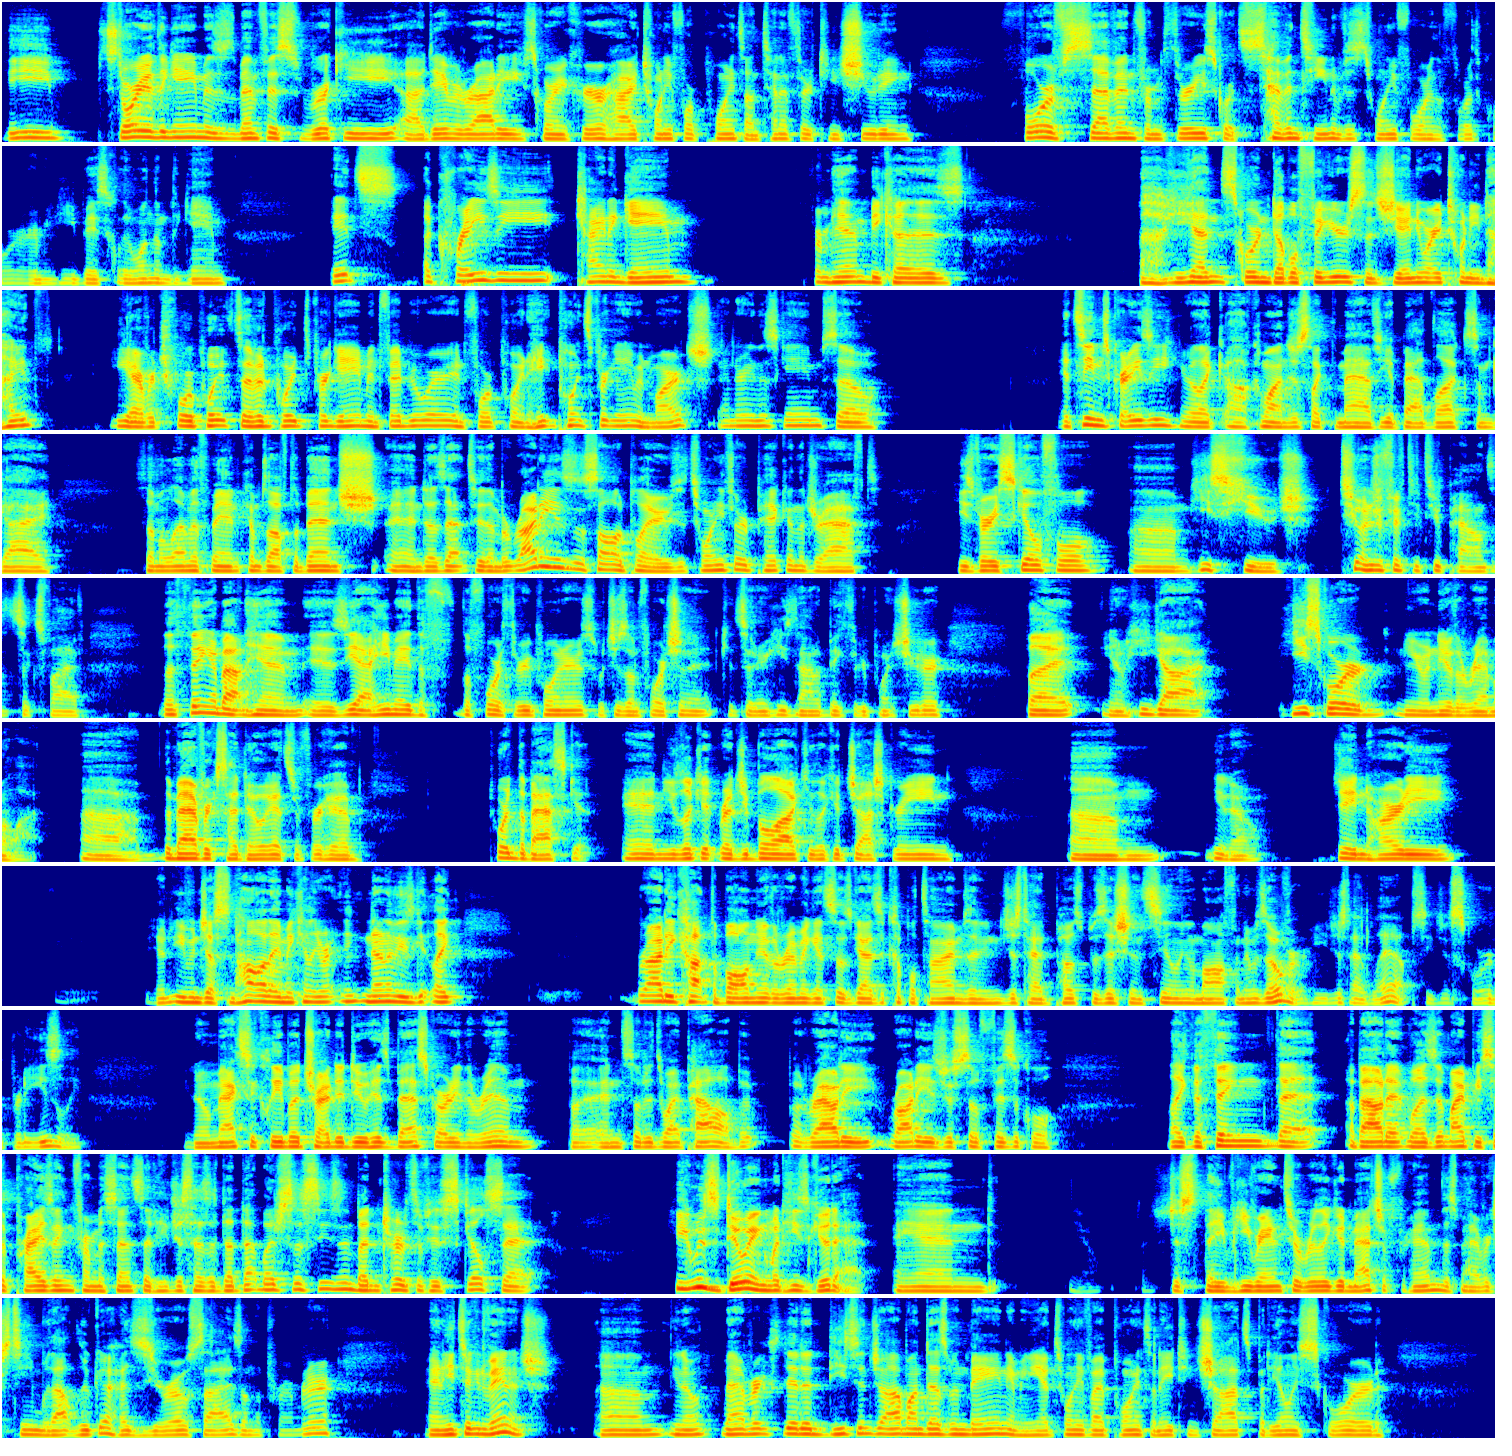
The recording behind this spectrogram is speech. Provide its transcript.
The story of the game is Memphis rookie uh, David Roddy scoring a career high 24 points on 10 of 13 shooting, four of seven from three, scored 17 of his 24 in the fourth quarter. I mean, he basically won them the game. It's a crazy kind of game from him because uh, he hadn't scored in double figures since January 29th. He averaged 4.7 points per game in February and 4.8 points per game in March entering this game. So it seems crazy. You're like, oh, come on, just like the Mavs, you get bad luck. Some guy, some 11th man comes off the bench and does that to them. But Roddy is a solid player. He's a 23rd pick in the draft. He's very skillful. Um, he's huge. 252 pounds at 6'5. The thing about him is, yeah, he made the, the four three pointers, which is unfortunate considering he's not a big three point shooter. But, you know, he got, he scored, you know, near the rim a lot. Uh, the Mavericks had no answer for him toward the basket. And you look at Reggie Bullock, you look at Josh Green, um, you know, Jaden Hardy, you know, even Justin Holiday, McKinley, none of these get like Roddy caught the ball near the rim against those guys a couple times, and he just had post position sealing them off, and it was over. He just had layups. He just scored pretty easily. You know, Maxi Kleber tried to do his best guarding the rim, but and so did Dwight Powell. But but Rowdy Roddy is just so physical. Like the thing that about it was it might be surprising from a sense that he just hasn't done that much this season, but in terms of his skill set, he was doing what he's good at, and just they he ran into a really good matchup for him. This Mavericks team without Luka has zero size on the perimeter, and he took advantage. Um, you know, Mavericks did a decent job on Desmond Bane. I mean, he had 25 points on 18 shots, but he only scored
